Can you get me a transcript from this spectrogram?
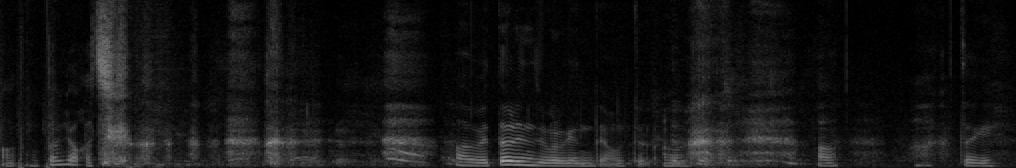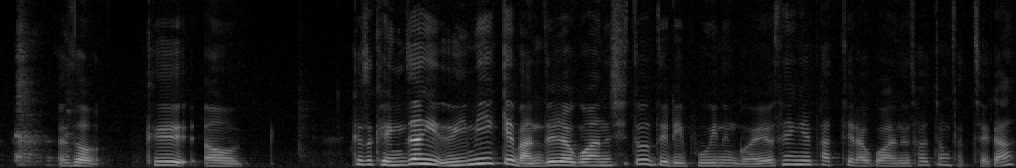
아 너무 떨려가지고. 아 왜 떨리는지 모르겠는데 아무튼. 어. 아, 아 갑자기. 그래서 그 어, 그래서 굉장히 의미 있게 만들려고 하는 시도들이 보이는 거예요. 생일 파티라고 하는 설정 자체가.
